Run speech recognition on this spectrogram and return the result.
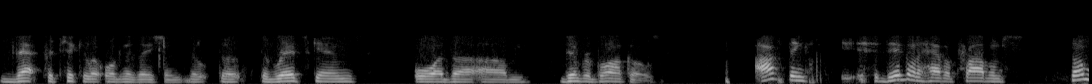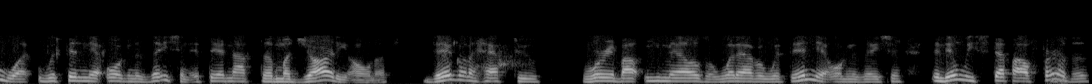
that particular organization, the the, the Redskins or the um, Denver Broncos. I think they're going to have a problem somewhat within their organization if they're not the majority owner. They're going to have to worry about emails or whatever within their organization. And then we step out further,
